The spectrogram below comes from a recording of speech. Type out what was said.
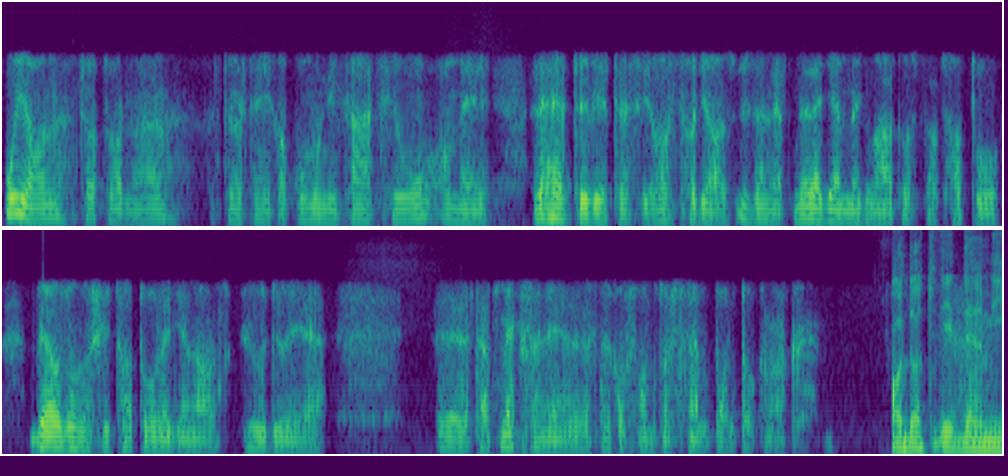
Olyan csatornán történik a kommunikáció, amely lehetővé teszi azt, hogy az üzenet ne legyen megváltoztatható, beazonosítható legyen az küldője, tehát megfeleljen ezeknek a fontos szempontoknak. Adatvédelmi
